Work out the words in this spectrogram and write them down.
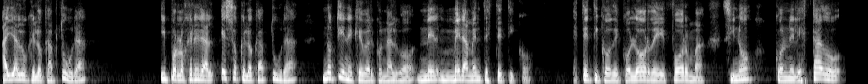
hay algo que lo captura y por lo general eso que lo captura no tiene que ver con algo meramente estético, estético de color, de forma, sino con el estado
